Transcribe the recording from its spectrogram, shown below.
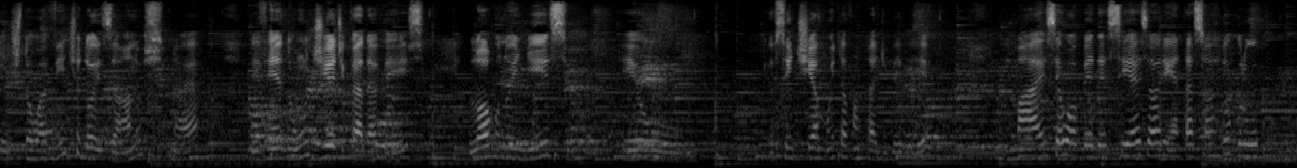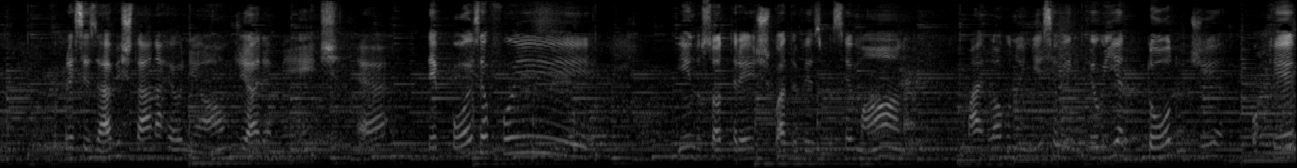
Eu estou há 22 anos, né? Vivendo um dia de cada vez. Logo no início, eu, eu sentia muita vontade de beber, mas eu obedeci às orientações do grupo precisava estar na reunião diariamente. Né? Depois eu fui indo só três, quatro vezes por semana, mas logo no início eu, eu ia todo dia, porque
